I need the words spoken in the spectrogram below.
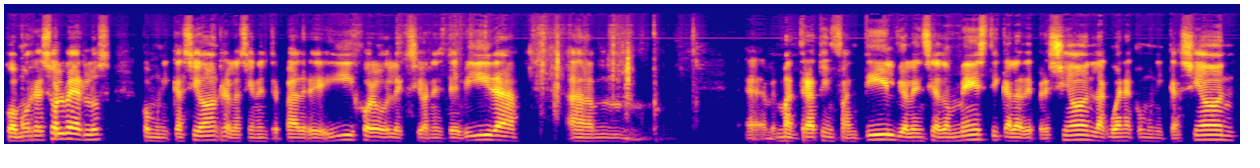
cómo resolverlos, comunicación, relación entre padre e hijo, lecciones de vida, eh, maltrato infantil, violencia doméstica, la depresión, la buena comunicación,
